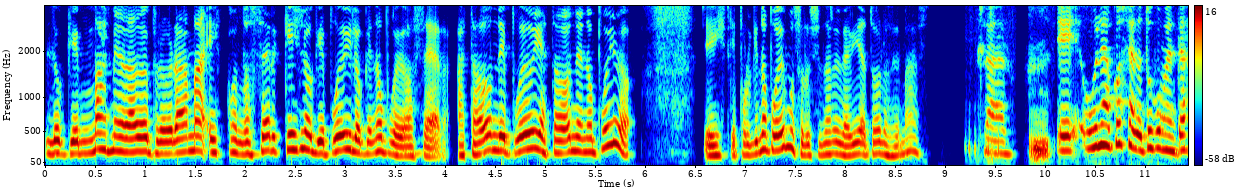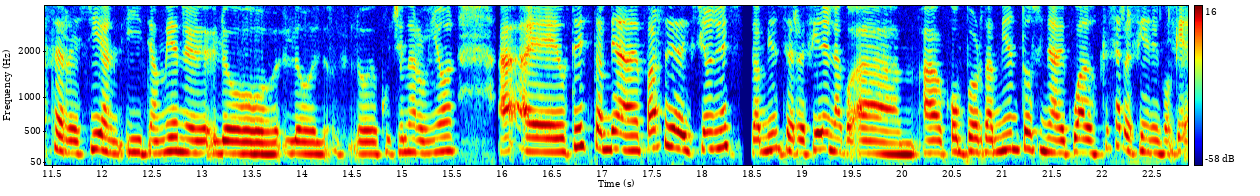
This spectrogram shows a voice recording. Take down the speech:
lo que más me ha dado el programa es conocer qué es lo que puedo y lo que no puedo hacer, hasta dónde puedo y hasta dónde no puedo, este, porque no podemos solucionarle la vida a todos los demás. Claro. Eh, una cosa que tú comentaste recién y también eh, lo, lo, lo, escuché en la reunión, eh, ustedes también, aparte de adicciones, también se refieren a, a, comportamientos inadecuados. ¿Qué se refieren? Qué,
